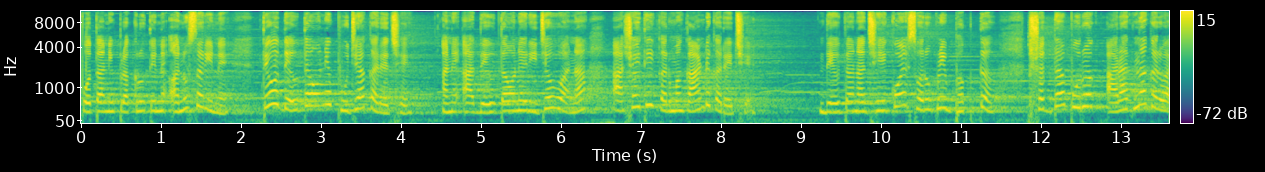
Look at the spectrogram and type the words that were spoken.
પોતાની પ્રકૃતિને અનુસરીને તેઓ દેવતાઓની પૂજા કરે છે અને આ દેવતાઓને રીઝવવાના આશયથી કર્મકાંડ કરે છે. દેવતાના જે કોઈ સ્વરૂપની ભક્ત શ્રદ્ધાપૂર્વક આરાધના કરવા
